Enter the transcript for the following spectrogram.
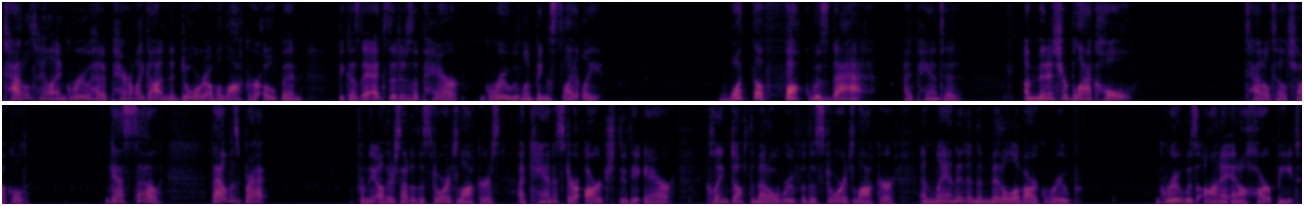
Tattletale and Grue had apparently gotten a door of a locker open because they exited as a pair, Grue limping slightly. What the fuck was that? I panted. A miniature black hole? Tattletale chuckled. Guess so. That was Brett. From the other side of the storage lockers, a canister arched through the air, clinked off the metal roof of the storage locker, and landed in the middle of our group. Grue was on it in a heartbeat,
